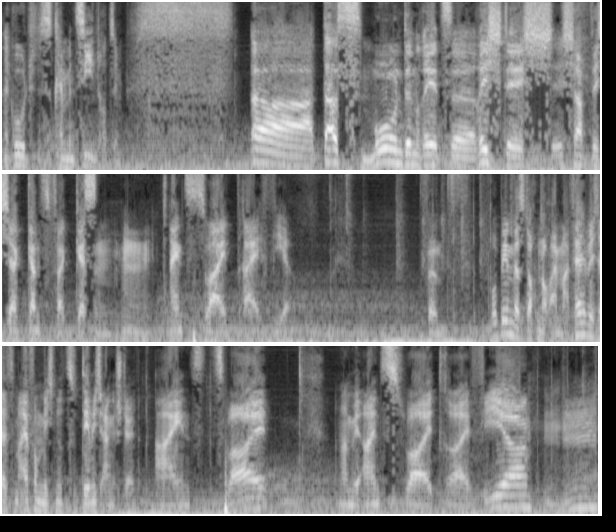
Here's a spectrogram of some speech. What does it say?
Na gut, das ist kein Benzin, trotzdem. Ah, das Mondenrätsel. Richtig. Ich hab dich ja ganz vergessen. Hm. Eins, zwei, drei, vier, fünf. Probieren wir es doch noch einmal. Vielleicht habe ich jetzt einfach mich nur zu dämlich angestellt. Eins, zwei. Dann haben wir eins, zwei, drei, vier. Mhm.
